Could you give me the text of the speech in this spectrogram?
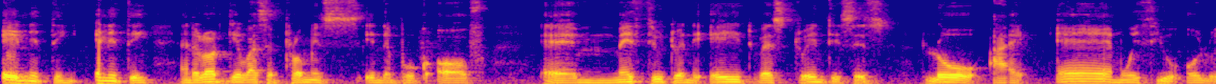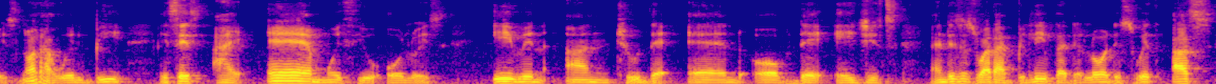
Anything anything. And the Lord gave us a promise in the book of um, Matthew 28 verse 20 says lo I am with you always. Not I will be. It says I am with you always even unto the end of the ages. And this is what I believe that the Lord is with us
